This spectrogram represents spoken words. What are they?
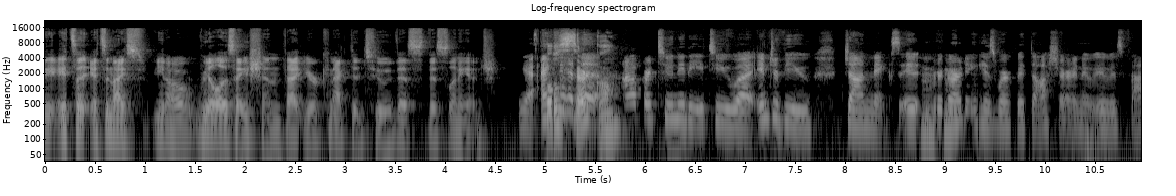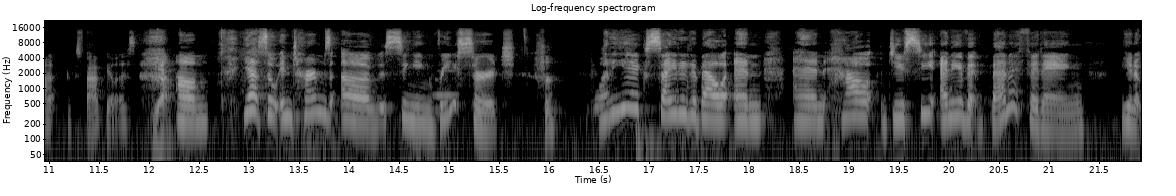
it's a it's a nice you know realization that you're connected to this this lineage. Yeah, I actually had the opportunity to uh, interview John Nix it, mm-hmm. regarding his work with Doscher, and it, it was fa- it was fabulous. Yeah. Um. Yeah. So in terms of singing research, sure. What are you excited about, and and how do you see any of it benefiting, you know,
